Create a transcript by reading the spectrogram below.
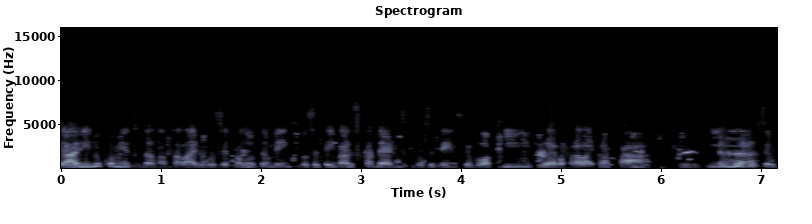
ali no começo da nossa live você falou também que você tem vários cadernos, que você tem o seu bloquinho que leva para lá e para cá, e uhum. o seu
